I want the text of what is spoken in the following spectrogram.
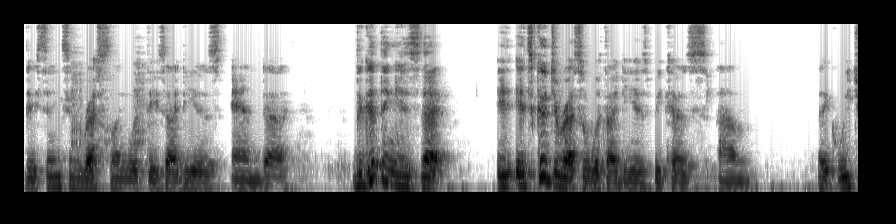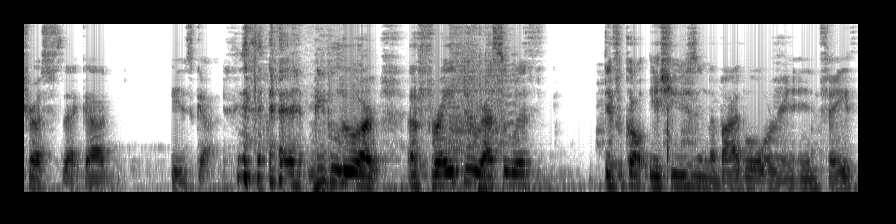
these things and wrestling with these ideas. And uh, the good thing is that it, it's good to wrestle with ideas because, um, like, we trust that God is God. People who are afraid to wrestle with difficult issues in the Bible or in, in faith,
